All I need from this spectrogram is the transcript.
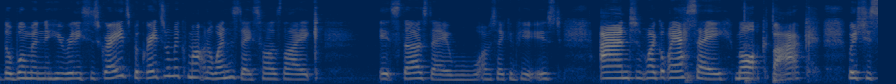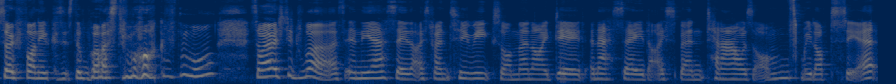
the woman who releases grades, but grades normally come out on a Wednesday, so I was like, it's Thursday. I'm so confused. And I got my essay mark back, which is so funny because it's the worst mark of them all. So I actually did worse in the essay that I spent two weeks on than I did an essay that I spent 10 hours on. We love to see it.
